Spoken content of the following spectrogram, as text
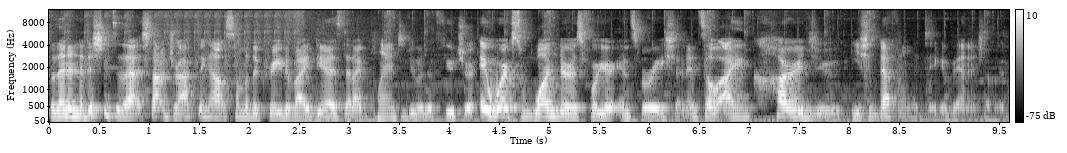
but then in addition to that, start drafting out some of the creative ideas that I plan to do in the future. It works wonders for your inspiration. And so I encourage you, you should definitely take advantage of it.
